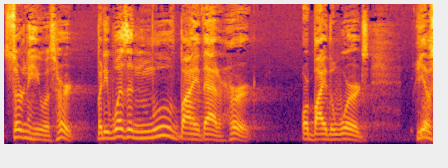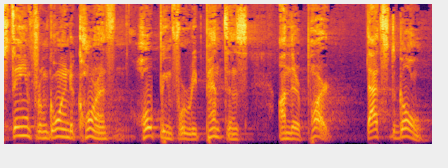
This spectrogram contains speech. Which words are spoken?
Certainly he was hurt, but he wasn't moved by that hurt or by the words. He abstained from going to Corinth, hoping for repentance on their part. That's the goal.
